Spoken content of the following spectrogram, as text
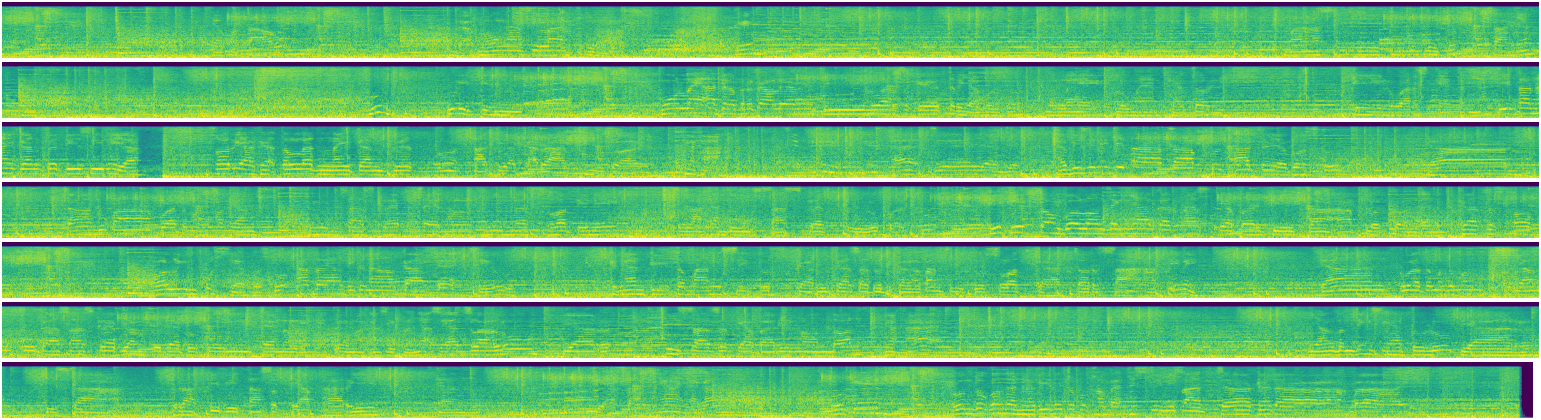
kita upload konten gratis Olympus. Ya bosku atau yang dikenal kakek Zeus dengan ditemani situs Garuda 138 situs slot gacor saat ini biar bisa beraktivitas setiap hari dan biasanya ya kan oke untuk konten hari ini cukup sampai di sini saja. Dadah.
